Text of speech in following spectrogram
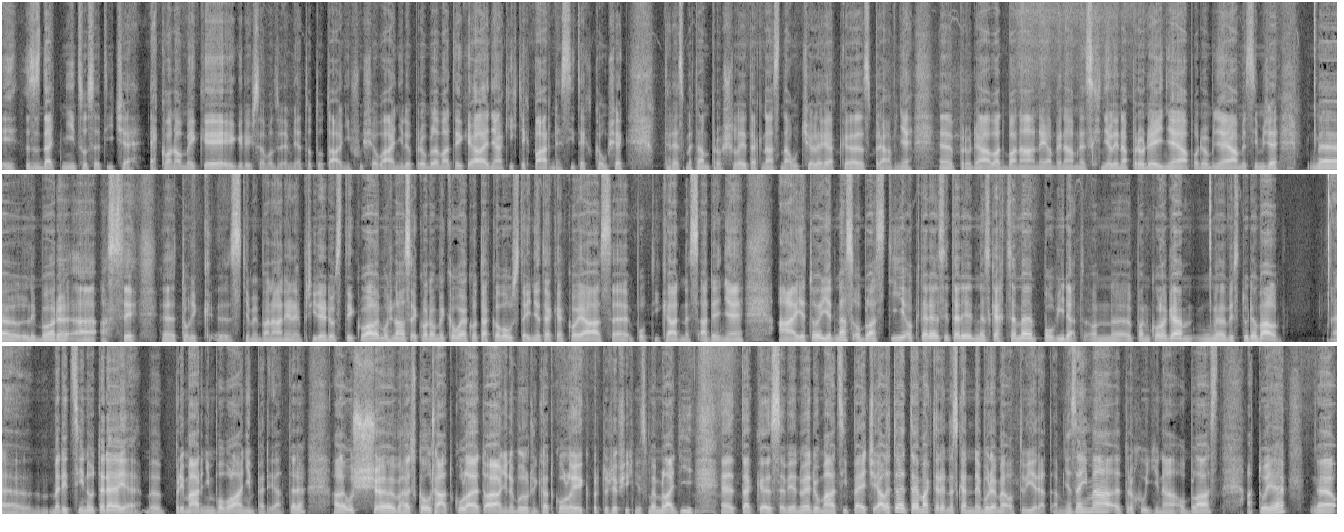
i zdatní, co se týče ekonomiky, i když samozřejmě to totální fušování do problematiky, ale nějakých těch pár desítek zkoušek které jsme tam prošli, tak nás naučili, jak eh, správně eh, prodávat banány, aby nám neschnili na prodejně a podobně. Já myslím, že eh, Libor asi tolik s těmi banány nepřijde do styku, ale možná s ekonomikou jako takovou, stejně tak jako já, se potýká dnes a denně. A je to jedna z oblastí, o které si tady dneska chceme povídat. On, pan kolega mm, vystudoval medicínu, teda je primárním povoláním pediatr, ale už eh, v hezkou řádku let, a já ani nebudu říkat kolik, protože všichni jsme mladí, eh, tak se věnuje domácí péči, ale to je téma, které dneska nebudeme otvírat. A mě zajímá eh, trochu jiná oblast a to je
